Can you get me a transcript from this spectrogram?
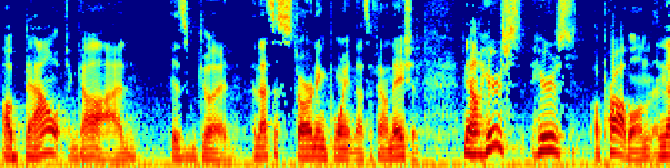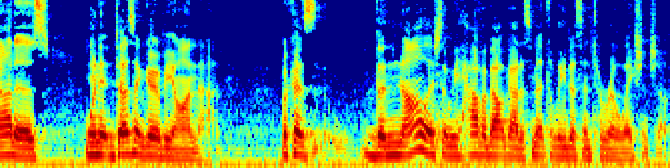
about God is good. And that's a starting point, and that's a foundation. Now, here's, here's a problem, and that is when it doesn't go beyond that. Because the knowledge that we have about God is meant to lead us into relationship,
